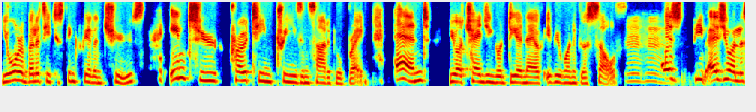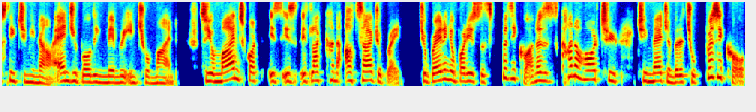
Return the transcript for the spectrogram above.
your ability to think, feel, and choose into protein trees inside of your brain. And you are changing your DNA of every one of yourself. Mm-hmm. As as you are listening to me now, and you're building memory into your mind. So your mind's got is is is like kind of outside your brain your brain and your body is this physical. I know this is kind of hard to, to imagine, but it's your physical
